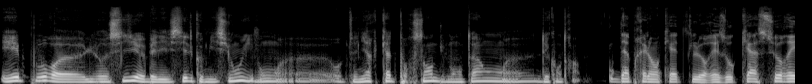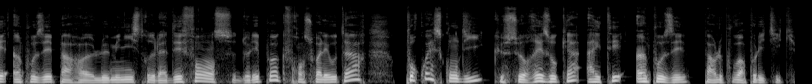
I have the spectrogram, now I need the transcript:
et pour euh, lui aussi euh, bénéficier de commissions. Ils vont euh, obtenir 4% du montant des contrats. D'après l'enquête, le réseau K serait imposé par le ministre de la Défense de l'époque, François Léotard. Pourquoi est-ce qu'on dit que ce réseau K a été imposé par le pouvoir politique?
